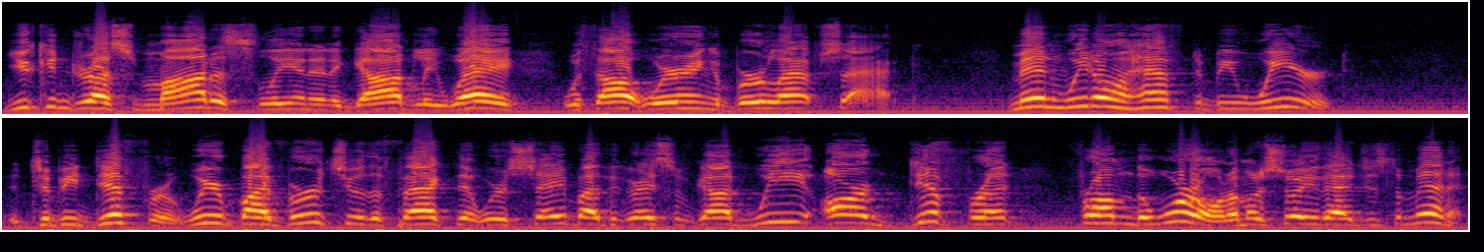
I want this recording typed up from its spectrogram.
You can dress modestly and in a godly way without wearing a burlap sack. Men, we don't have to be weird to be different. We're by virtue of the fact that we're saved by the grace of God, we are different from the world. I'm going to show you that in just a minute.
